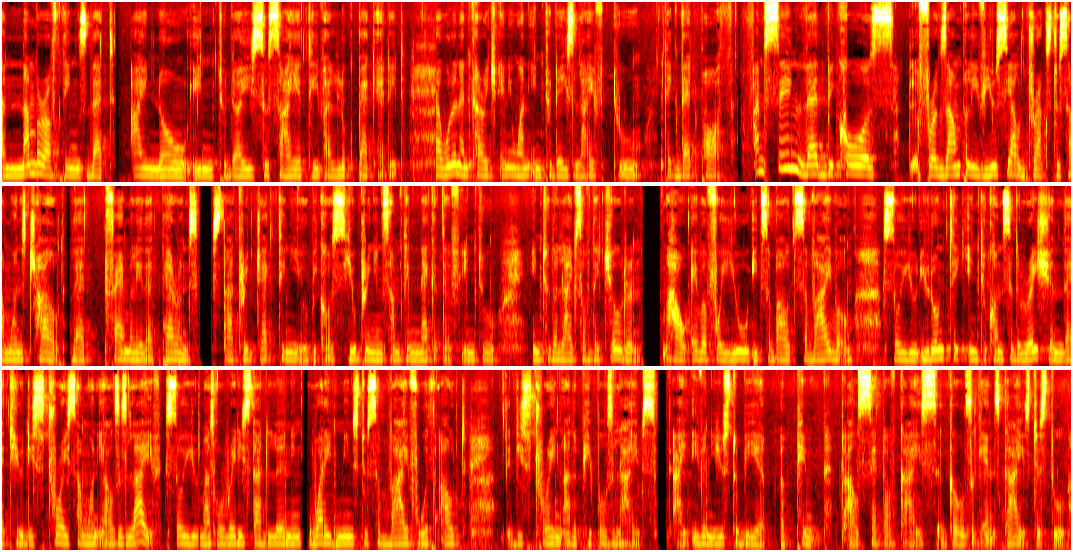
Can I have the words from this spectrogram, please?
a number of things that I know in today's society, if I look back at it, I wouldn't encourage anyone in today's life to take that path. I'm saying that because, for example, if you sell drugs to someone's child, that family, that parents start rejecting you because you're bringing something negative into into the lives of their children. However, for you, it's about survival. So you, you don't take into consideration that you destroy someone else's life. So you must already start learning what it means to survive without destroying other people's lives. I even used to be a, a pimp. I'll set off guys, girls against guys just to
